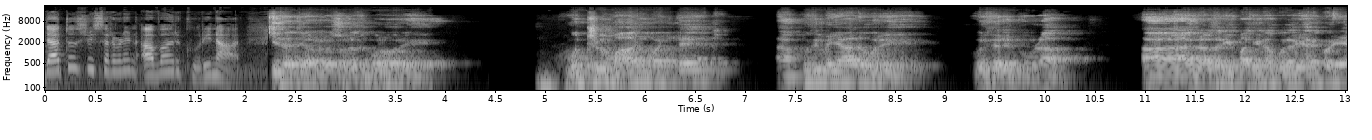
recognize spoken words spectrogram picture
தத்து ஸ்ரீ சரவணன் அவ்வாறு கூறினார். சொன்னது போல ஒரு மாறுபட்ட புதுமையான ஒரு விருதளிப்பு விழா. அதனால தான் நீங்க பார்த்தீங்கன்னா முதல் ஏறக்குறைய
